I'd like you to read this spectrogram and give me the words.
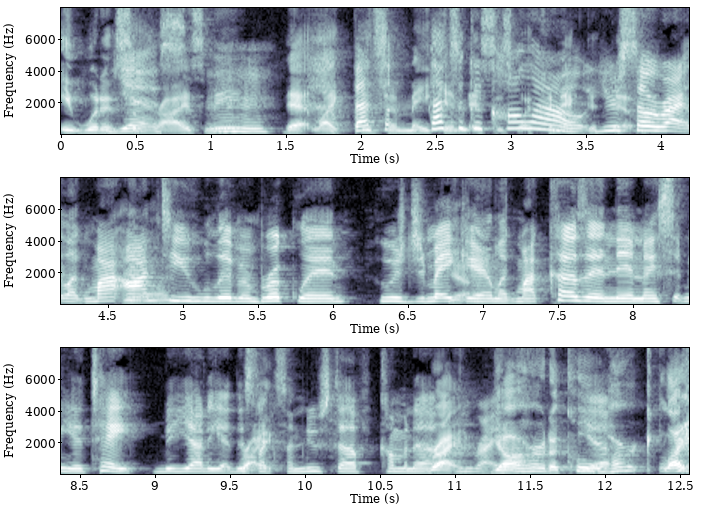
it wouldn't Yes. surprise me Mhm. that like that's the Jamaican that's a good call out. You're them. so right. Like my You know? auntie who live in Brooklyn, who is Jamaican, like my cousin, then they sent me a tape. But yada yada. There's Right. like some new stuff coming up. right. Right. Y'all heard a Kool Yeah. Herc? Like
